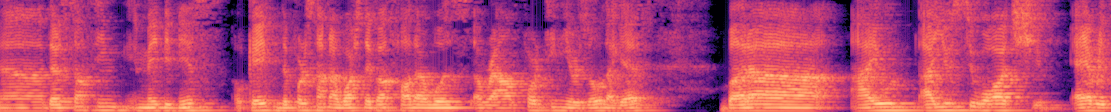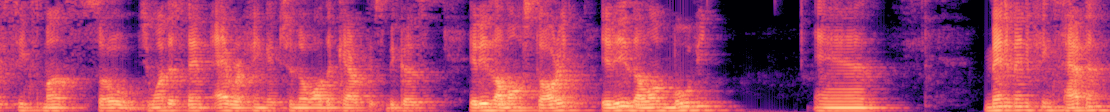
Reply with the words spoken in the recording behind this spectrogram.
Uh, there's something maybe miss. Okay, the first time I watched The Godfather, I was around 14 years old, I guess. But uh, I would I used to watch every six months, so to understand everything and to know all the characters because it is a long story. It is a long movie, and many many things happen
